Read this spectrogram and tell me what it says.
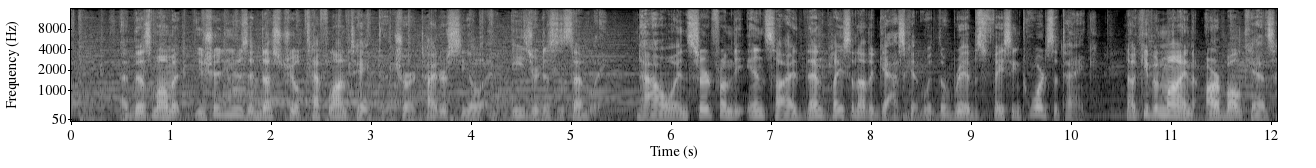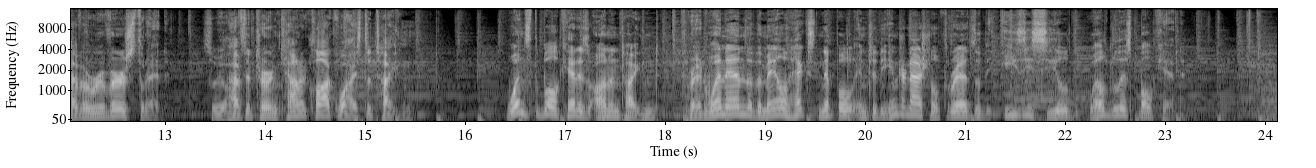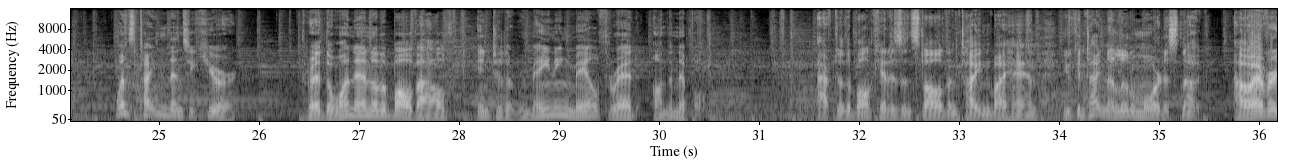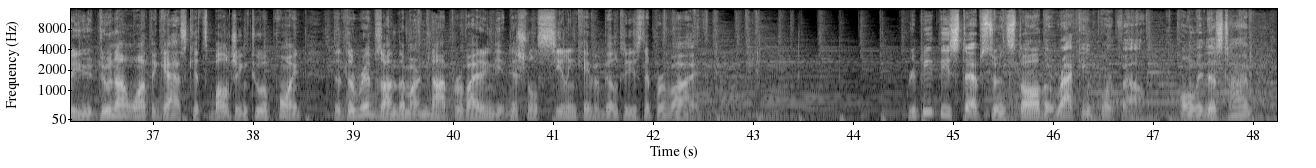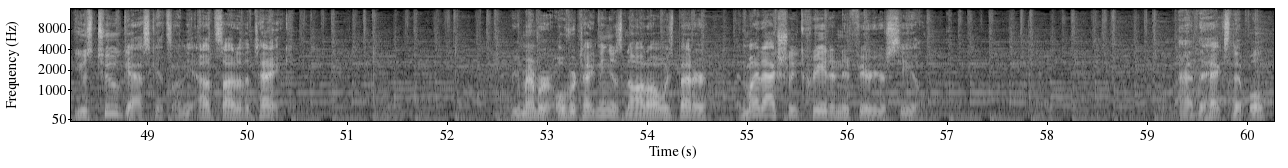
At this moment, you should use industrial Teflon tape to ensure a tighter seal and easier disassembly. Now, insert from the inside, then place another gasket with the ribs facing towards the tank. Now keep in mind, our bulkheads have a reverse thread, so you'll have to turn counterclockwise to tighten. Once the bulkhead is on and tightened, thread one end of the male hex nipple into the international threads of the easy sealed weldless bulkhead. Once tightened and secure, Thread the one end of the ball valve into the remaining male thread on the nipple. After the bulkhead is installed and tightened by hand, you can tighten a little more to snug. However, you do not want the gaskets bulging to a point that the ribs on them are not providing the additional sealing capabilities they provide. Repeat these steps to install the racking port valve, only this time use two gaskets on the outside of the tank. Remember, over tightening is not always better and might actually create an inferior seal. Add the hex nipple,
